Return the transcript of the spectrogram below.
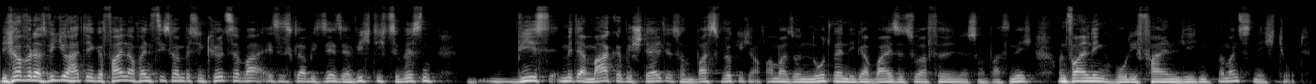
Ich hoffe, das Video hat dir gefallen, auch wenn es diesmal ein bisschen kürzer war, ist es, glaube ich, sehr, sehr wichtig zu wissen, wie es mit der Marke bestellt ist und was wirklich auf Amazon notwendigerweise zu erfüllen ist und was nicht. Und vor allen Dingen, wo die Fallen liegen, wenn man es nicht tut.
